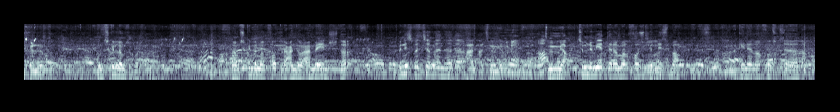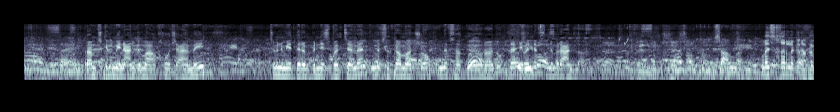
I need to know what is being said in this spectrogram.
تكلم. متكلم تبارك الله. راه متكلم الخوت راه عنده عامين جدر بالنسبة للثمن هذا؟ بحال بحال 800 800 800 درهم الخوت بالنسبة. كاين الخوت حتى هذا. راه متكلمين عنده مع الخوت عامين. 800 درهم بالنسبة للثمن. نفس الكاماتشو نفس هاد الطيور هادو. دائما نفس النمرة عند الأخ. ان شاء الله الله يسخر لك أخي.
